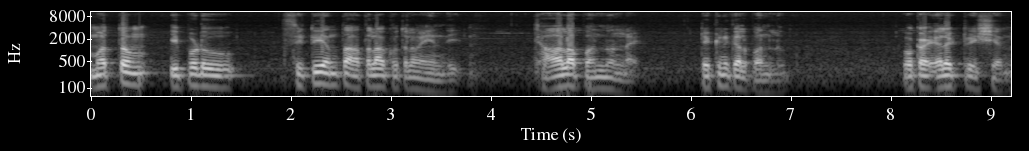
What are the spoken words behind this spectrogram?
మొత్తం ఇప్పుడు సిటీ అంతా అతలాకుతలమైంది. చాలా పనులు ఉన్నాయి టెక్నికల్ పనులు. ఒక ఎలక్ట్రీషియన్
